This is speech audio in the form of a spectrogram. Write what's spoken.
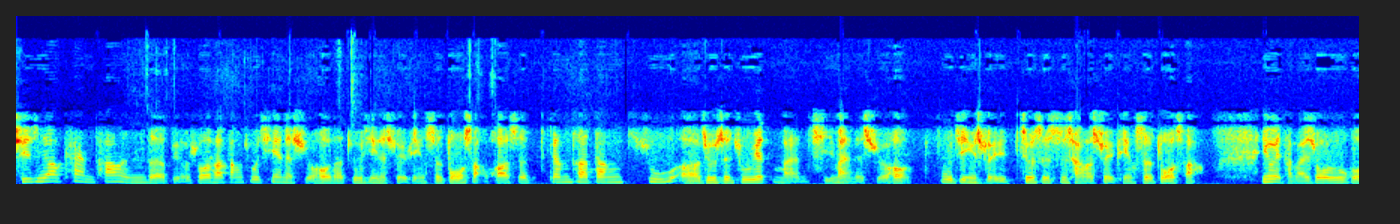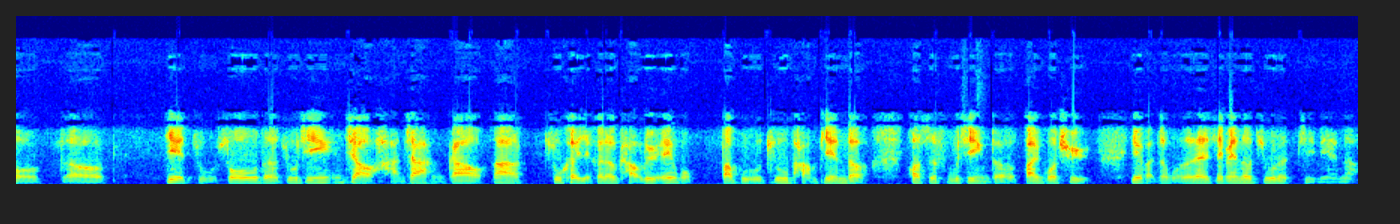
其实要看他们的，比如说他当初签的时候的租金的水平是多少，或是跟他当租呃就是租约满期满的时候，附近水就是市场的水平是多少。因为坦白说，如果呃业主收的租金叫喊价很高，那租客也可能考虑，哎，我倒不如租旁边的或是附近的搬过去，因为反正我都在这边都住了几年了。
